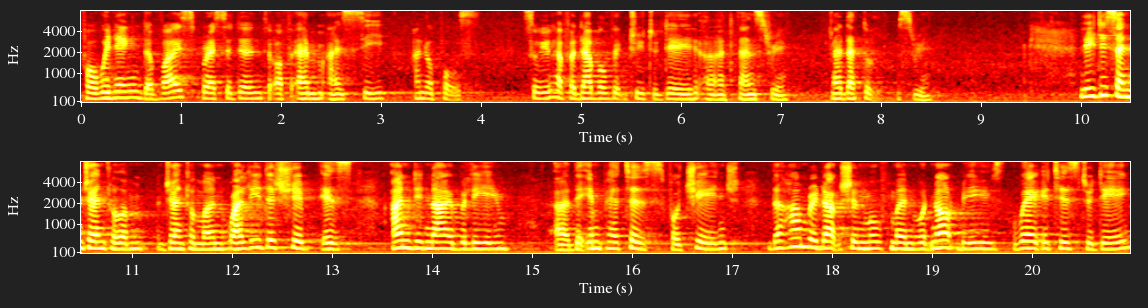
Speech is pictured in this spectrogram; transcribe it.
for winning the Vice President of MIC unopposed. So you have a double victory today, uh, Tan Sri, uh, Datuk Sri. Ladies and gentlemen, while leadership is undeniably uh, the impetus for change, the harm reduction movement would not be where it is today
